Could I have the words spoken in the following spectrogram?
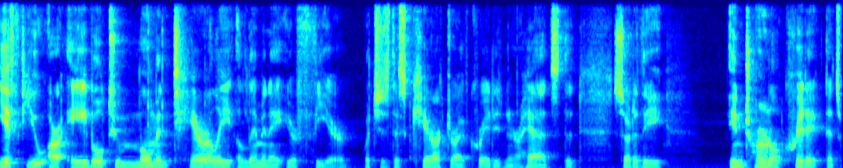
if you are able to momentarily eliminate your fear, which is this character I've created in our heads, the sort of the internal critic that's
